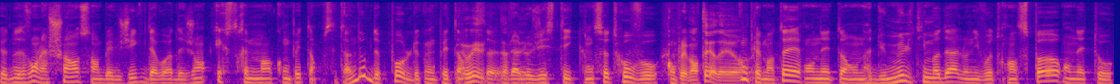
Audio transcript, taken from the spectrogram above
Nous avons la chance en Belgique d'avoir des gens extrêmement compétents. C'est un double de pôle de compétences, de la logistique. On se trouve au... Complémentaire d'ailleurs. Complémentaire. On, est, on a du multimodal au niveau transport. On est au,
